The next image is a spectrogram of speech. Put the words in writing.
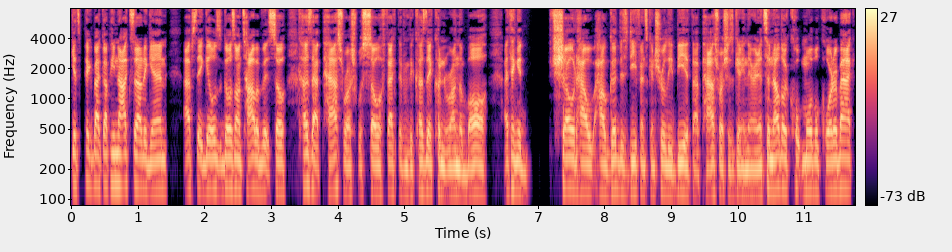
gets picked back up, he knocks it out again. App State goes, goes on top of it. So because that pass rush was so effective and because they couldn't run the ball, I think it showed how how good this defense can truly be if that pass rush is getting there. And it's another co- mobile quarterback.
